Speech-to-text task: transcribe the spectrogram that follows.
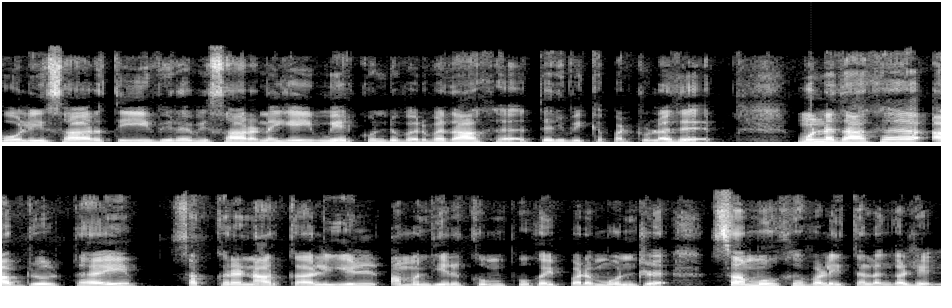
போலீசார் தீவிர விசாரணையை மேற்கொண்டு வருவதாக தெரிவிக்கப்பட்டுள்ளது. முன்னதாக அப்துல் தைப் சக்கர நாற்காலியில் அமர்ந்திருக்கும் புகைப்படம் ஒன்று சமூக வலைத்தளங்களில்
